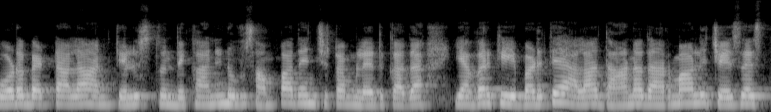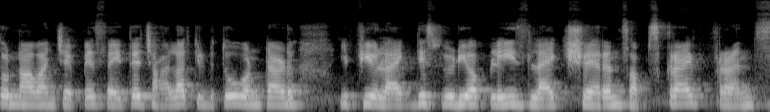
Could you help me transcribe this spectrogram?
కూడబెట్టాలా అని తెలుస్తుంది. కానీ నువ్వు సంపాదించటం లేదు కదా. ఎవరికి పడితే అలా దాన ధర్మాలు చేసేస్తున్నావు అని చెప్పేసి అయితే చాలా తిడుతూ ఉంటాడు. If you like this video please like share and subscribe friends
